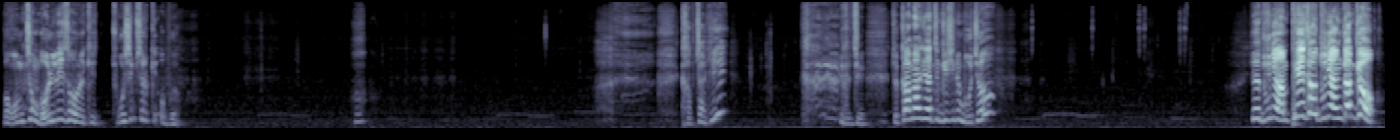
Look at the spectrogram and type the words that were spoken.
막 엄청 멀리서 이렇게 조심스럽게 어 뭐야? 어? 갑자기? 저, 저 까마귀 같은 귀신은 뭐죠? 야 눈이 안 피해져 눈이 안 감겨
